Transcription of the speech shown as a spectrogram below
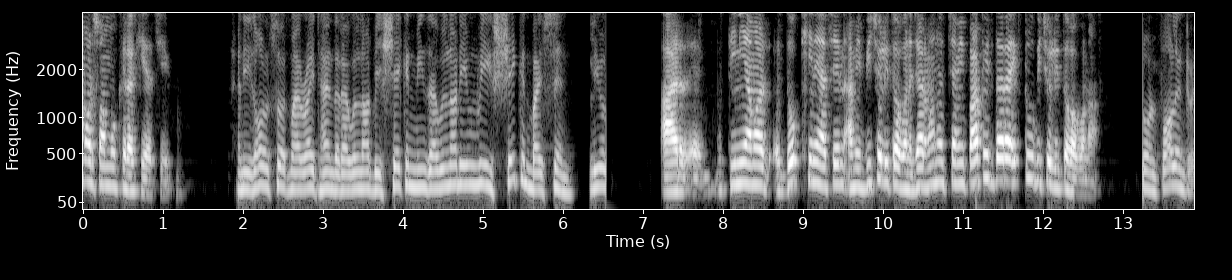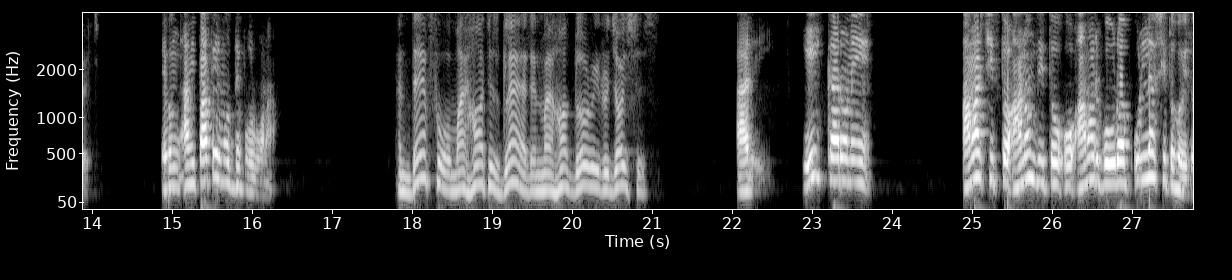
আমার সম্মুখে রাখিয়াছি and He's also at my right hand that I will not be shaken, means I will not even be shaken by sin. আর তিনি আমার দক্ষিণে আছেন আমি বিচলিত হব না যার মানে হচ্ছে আমি পাপের দ্বারা একটু বিচলিত হব না. এবং আমি পাপের মধ্যে পড়ব না And therefore, my heart is glad and my heart glory rejoices. আর এই কারণে আমার চিত্ত আনন্দিত ও আমার গৌরব উল্লাসিত হইল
